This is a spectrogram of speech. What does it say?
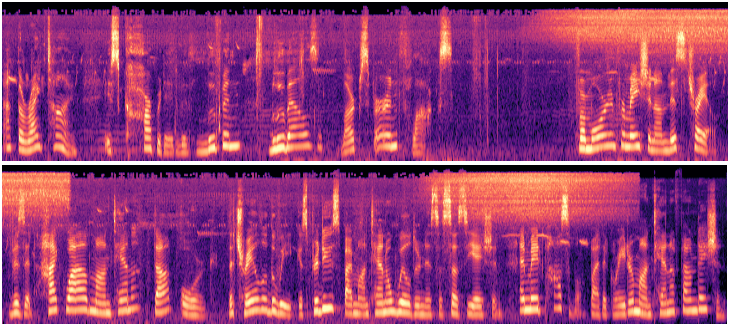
at the right time, is carpeted with lupin, bluebells, larkspur, and phlox. For more information on this trail, visit hikewildmontana.org. The Trail of the Week is produced by Montana Wilderness Association and made possible by the Greater Montana Foundation.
